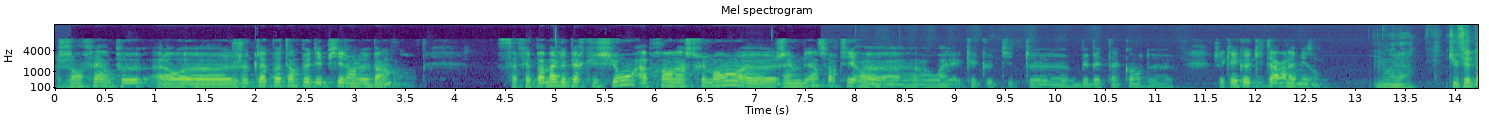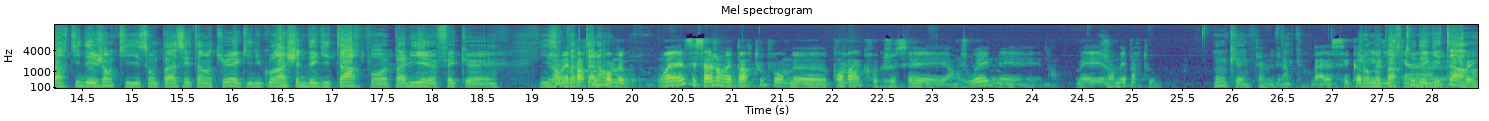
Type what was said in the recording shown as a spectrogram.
J'en fais un peu. Alors, euh, je clapote un peu des pieds dans le bain. Ça fait pas mal de percussions. Après, en instrument, euh, j'aime bien sortir euh, ouais, quelques petites euh, bébêtes à cordes. J'ai quelques guitares à la maison. Voilà. Tu fais partie des gens qui sont pas assez talentueux et qui du coup rachètent des guitares pour pallier le fait que ils ont mets pas de partout talent. pour me. Ouais, c'est ça, j'en mets partout pour me convaincre que je sais en jouer, mais non. Mais j'en mets partout. Ok. J'aime bien. Bah, c'est comme J'en mets disques, partout des hein, guitares, hein.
